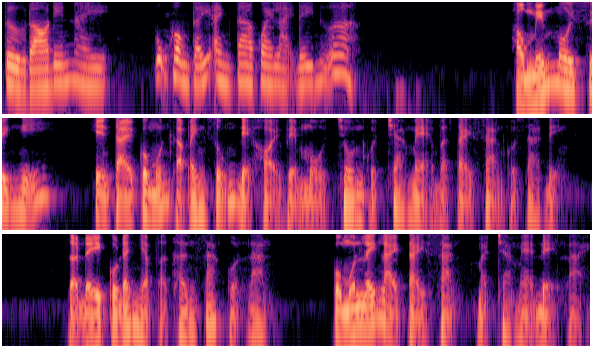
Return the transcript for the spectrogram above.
Từ đó đến nay cũng không thấy anh ta quay lại đây nữa. Hồng mím môi suy nghĩ. Hiện tại cô muốn gặp anh Dũng để hỏi về mồ chôn của cha mẹ và tài sản của gia đình. Giờ đây cô đã nhập vào thân xác của Lan. Cô muốn lấy lại tài sản mà cha mẹ để lại.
